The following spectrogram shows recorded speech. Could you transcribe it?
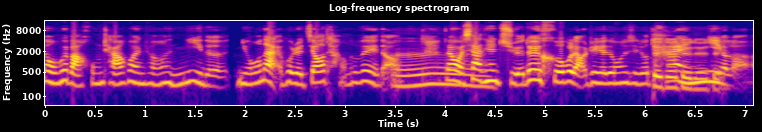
但我会把红茶换成很腻的牛奶或者焦糖的味道。嗯但我夏天绝对喝不了这些东西，就太对对对腻了。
